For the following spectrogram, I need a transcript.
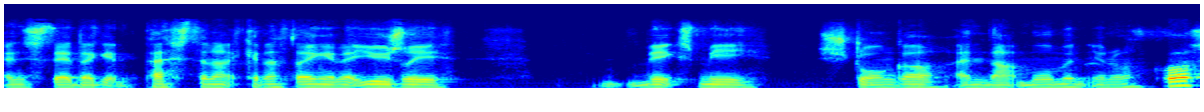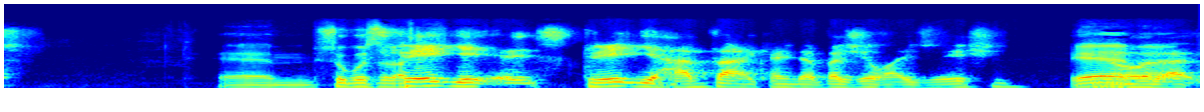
instead of getting pissed and that kind of thing. And it usually makes me stronger in that moment, you know. of course. Um, so was It's there a, great. You, it's great you have that kind of visualization. yeah, you know, that,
